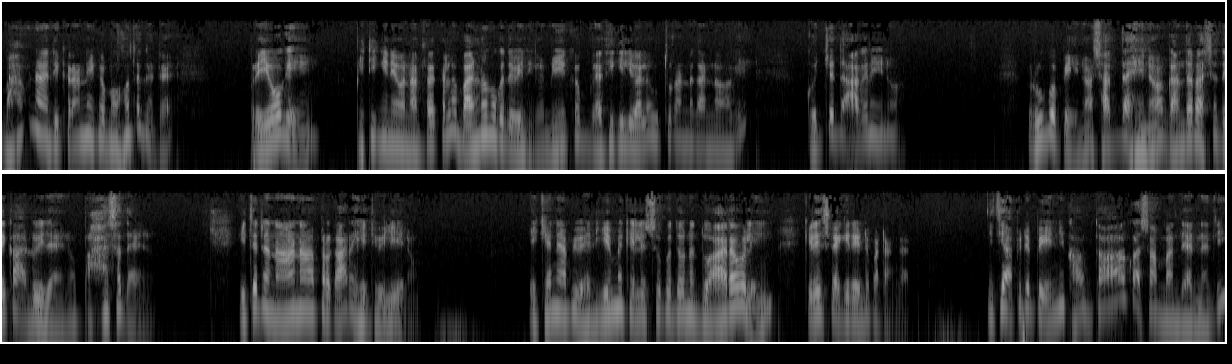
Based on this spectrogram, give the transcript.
භාවනාදි කරන්නේ එක මොහොතකට ප්‍රයෝගයෙන් පිටින් එනව නතර කරලා බලනවා මොකද වෙන්නේ කියලා. මේක වැසිකිලි වල උතුරන්න ගන්නවා වගේ කොච්ච දාගෙන එනවා. රූප පේනවා, ශබ්ද ඇහෙනවා, ගන්ධ රස දෙක අඩුයි දැනෙනවා, පහස දැනෙනවා. හිතට নানা ආකාර හිතවිලි එනවා. ඒ කියන්නේ අපි වැඩියෙන්ම කෙලෙස් උපදවන ద్వාර වලින් කෙලෙස් වැగిරෙන්න පටන් ගන්නවා. ඉතින් අපිට පේන්නේ කවදාක සම්බන්ධයක් නැති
